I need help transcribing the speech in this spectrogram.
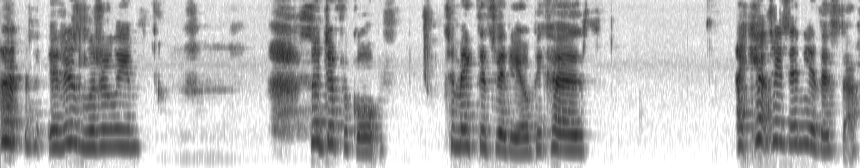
it is literally so difficult to make this video because I can't taste any of this stuff.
